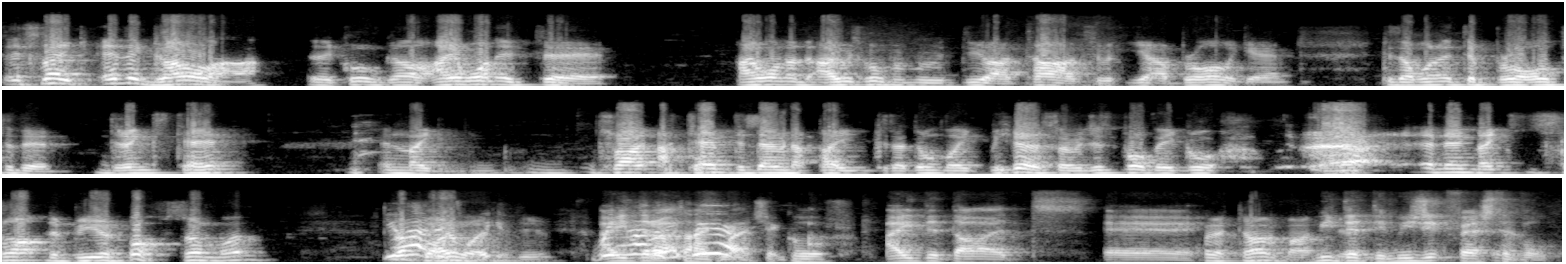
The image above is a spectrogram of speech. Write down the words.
It's like in the gala, the cool gala. I wanted to, I wanted, I was hoping we would do our tag so we could get a brawl again, because I wanted to brawl to the drinks tent, and like try attempt to down a pint because I don't like beer, so I would just probably go and then like slap the beer off someone. You That's had what I a- wanted to do. We I had did a it. tag match at Cove. I did that at. Uh, a tag match. we yeah. did the music festival.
